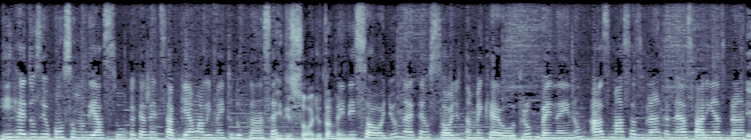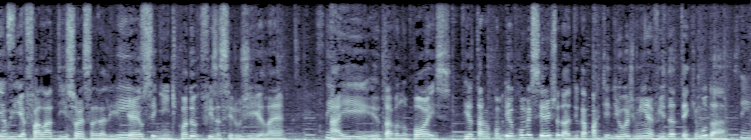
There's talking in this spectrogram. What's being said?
e reduzir o consumo de açúcar, que a gente sabe que é um alimento do câncer. E de sódio também. E de sódio, né? Tem o sódio também, que é outro veneno. As massas brancas, né? As farinhas brancas. Eu ia falar disso, olha, Sandra ali. É o seguinte, quando eu fiz a cirurgia, né? Sim. Aí eu tava no pós e eu, tava, eu comecei a estudar. Digo, a partir de hoje minha vida tem que mudar. Sim.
